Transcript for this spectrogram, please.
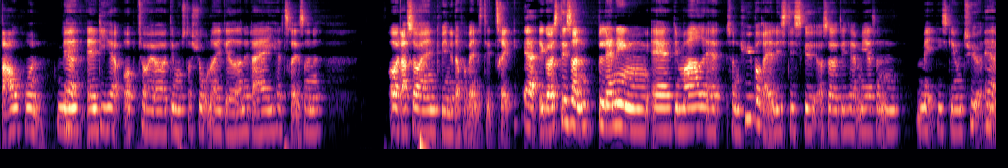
baggrund med Ja. alle de her optøjer og demonstrationer i gaderne, der er i 50'erne, og der så er en kvinde, der forvandles til et træ. Ja. Ikke også? Det er sådan blandingen af det meget rea- sådan hyperrealistiske, og så det her mere sådan magiske eventyr, Ja.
